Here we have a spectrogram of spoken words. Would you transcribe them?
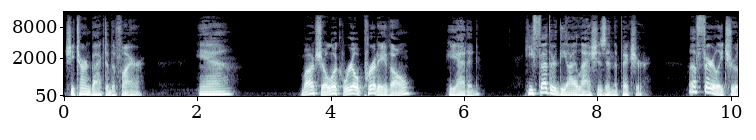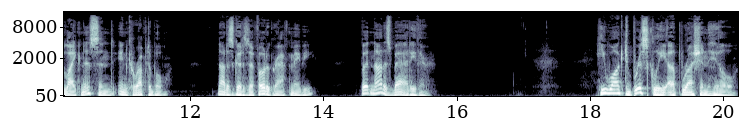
She turned back to the fire. Yeah. But you look real pretty, though, he added. He feathered the eyelashes in the picture. A fairly true likeness and incorruptible. Not as good as a photograph, maybe, but not as bad either. He walked briskly up Russian Hill,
